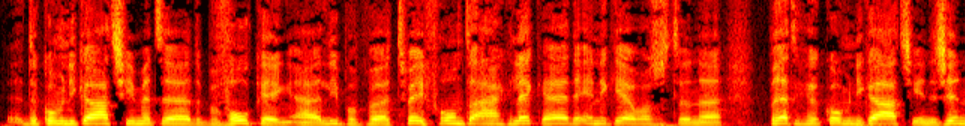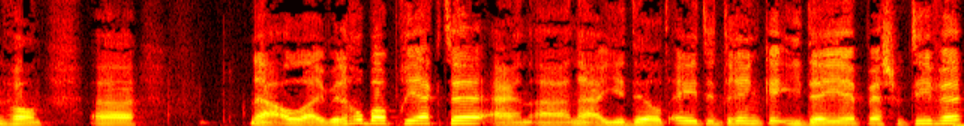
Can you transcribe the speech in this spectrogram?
de communicatie met de bevolking liep op twee fronten eigenlijk. Hè. De ene keer was het een prettige communicatie in de zin van nou, allerlei wederopbouwprojecten. En uh, nou, je deelt eten, drinken, ideeën, perspectieven. En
